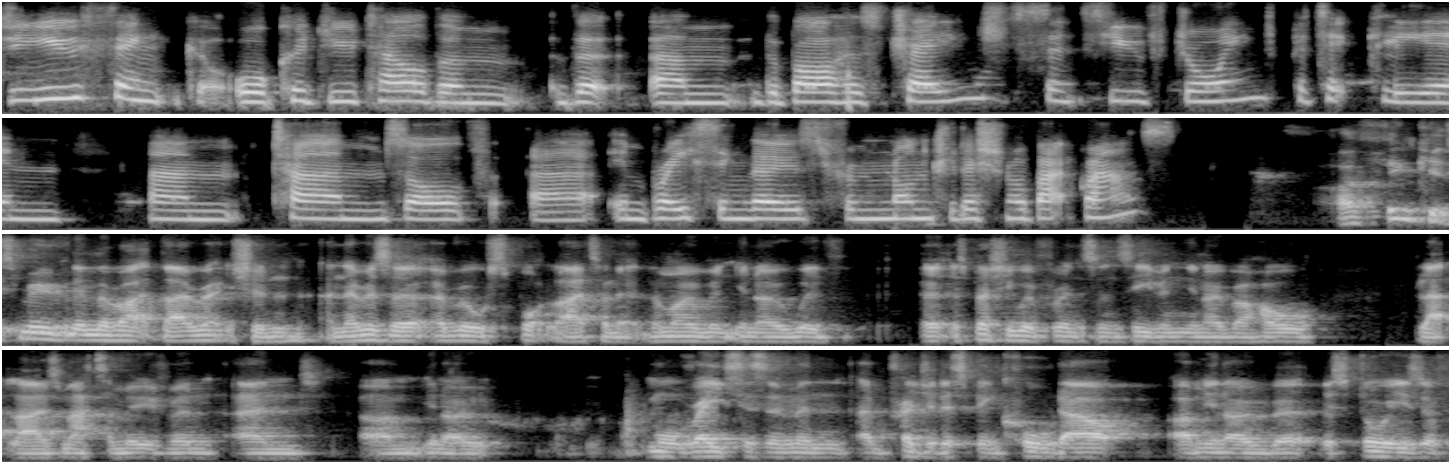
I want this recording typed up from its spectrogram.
do you think or could you tell them that um, the bar has changed since you've joined particularly in um, terms of uh, embracing those from non-traditional backgrounds I think it's moving in the right direction, and there is a, a, real spotlight on it at the moment. You know, with especially with, for instance, even you know the whole Black Lives Matter movement, and um, you know more racism and, and, prejudice being called out. Um, you know the, the stories of,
